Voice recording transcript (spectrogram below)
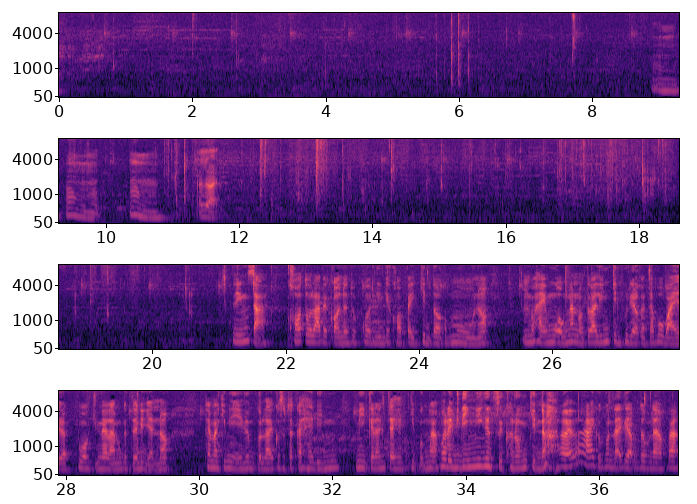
มอืมอืมอร่อยลิงจ้ะขอตัวลาไปก่อนนะทุกคนลิงจะขอไปกินต่อกับหมูเนาะบ่ให้หมูออกน้ำหรอกแต่ว่าลิงกินผู้เดียวก็จะบ่ไหวเลยพว่ากินในร้านมันก็จะเรียนเนาะถ้ามาคลิปนี้อย่าลืมกดไลค์กด subscribe ให้ลิงมีกำลังใจให้คลิปมากๆเพราะได้มีลิงมีเงินซื้อขนมกินเนาะบ๊ายบายขอบคุณหลายเดียวจมนาฟัง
